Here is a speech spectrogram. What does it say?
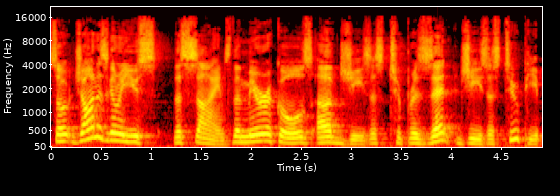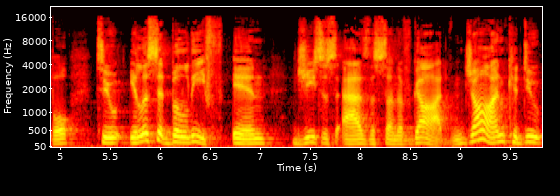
so, John is going to use the signs, the miracles of Jesus to present Jesus to people to elicit belief in Jesus as the Son of God. And John could do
